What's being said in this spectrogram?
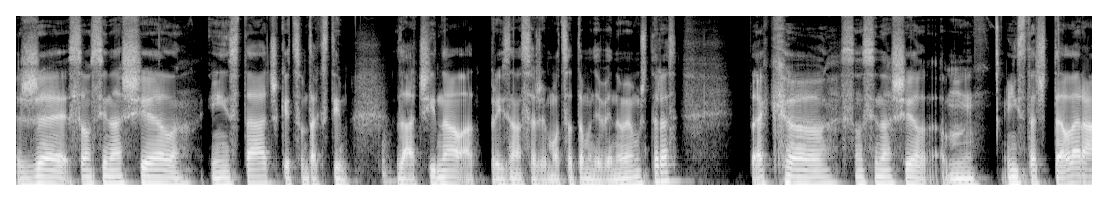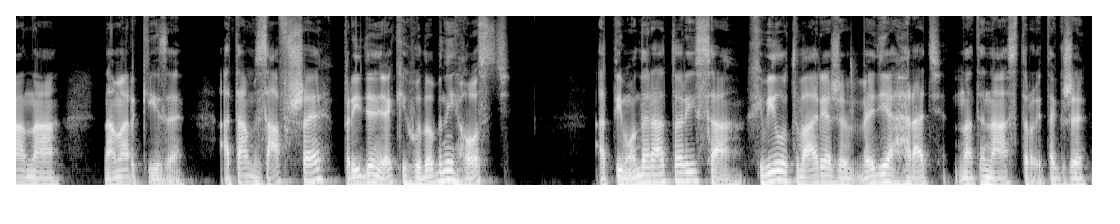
že som si našiel Instač, keď som tak s tým začínal a priznám sa, že moc sa tomu nevenujem už teraz, tak uh, som si našiel um, Instač Telera na, na Markíze. A tam zavše príde nejaký hudobný host a tí moderátori sa chvíľu tvária, že vedia hrať na ten nástroj. Takže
